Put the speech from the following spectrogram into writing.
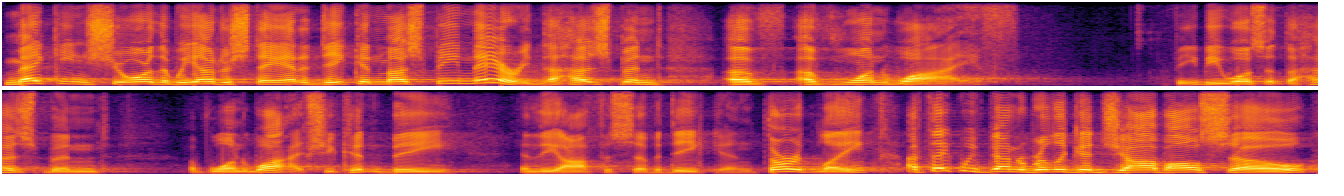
making sure that we understand a deacon must be married, the husband of, of one wife. Phoebe wasn't the husband of one wife, she couldn't be in the office of a deacon. Thirdly, I think we've done a really good job also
